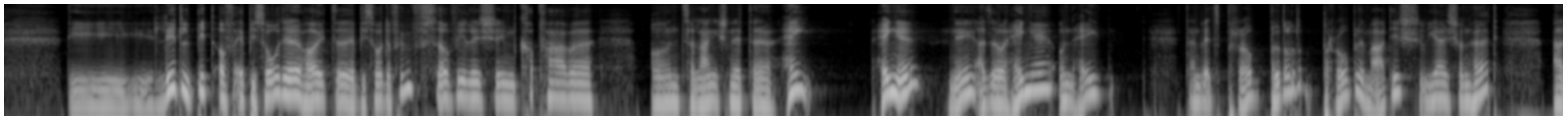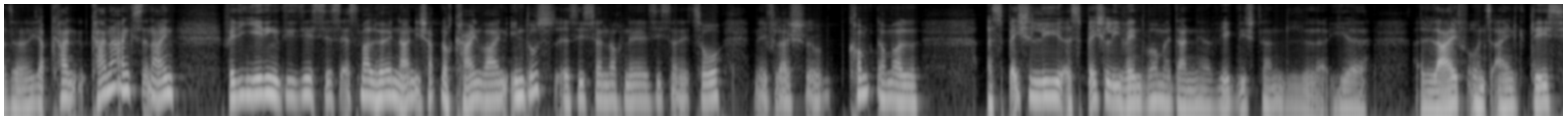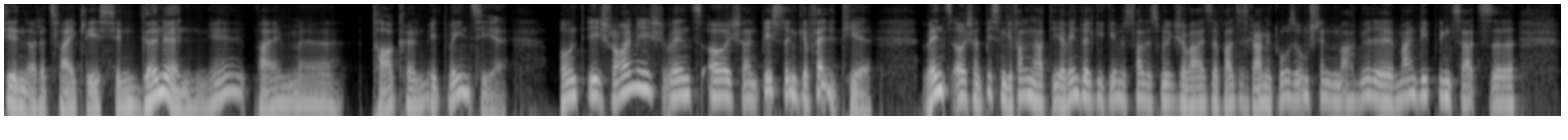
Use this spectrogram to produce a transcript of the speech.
die Little Bit of Episode, heute Episode 5, so viel ich im Kopf habe. Und solange ich nicht äh, hey hänge, ne, also hänge und hey, dann wird es pro problematisch, wie ihr schon hört. Also ich habe kein, keine Angst, nein, für diejenigen, die das jetzt erstmal hören, nein, ich habe noch kein Wein Indus. Es ist ja noch ne, es ist ja nicht so, ne, vielleicht äh, kommt noch mal a specially, a special Event, wo man dann ja wirklich dann hier live uns ein Gläschen oder zwei Gläschen gönnen ne, beim äh, Talken mit Vince hier. Und ich freue mich, wenn es euch ein bisschen gefällt hier. Wenn es euch ein bisschen gefallen hat, die eventuell gegebenenfalls möglicherweise, falls es keine große Umstände machen würde, mein Lieblingssatz, äh,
